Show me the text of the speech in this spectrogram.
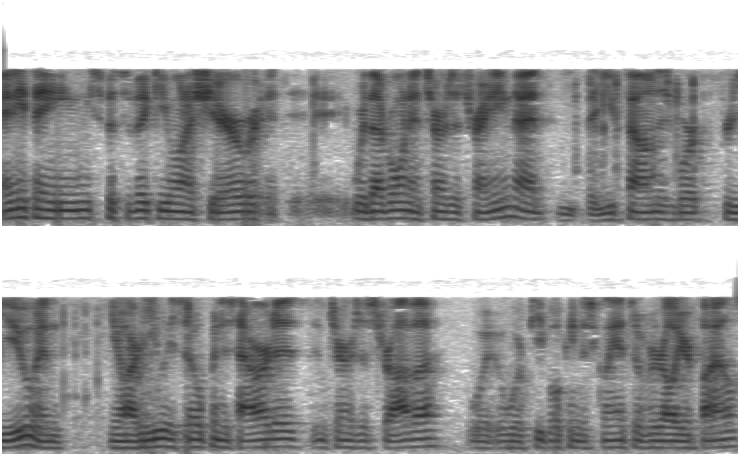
Anything specific you want to share with everyone in terms of training that that you found has worked for you, and you know, are you as open as Howard is in terms of Strava, where, where people can just glance over all your files?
